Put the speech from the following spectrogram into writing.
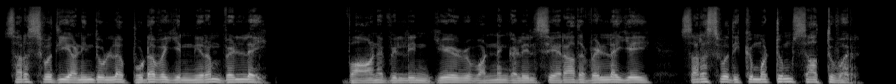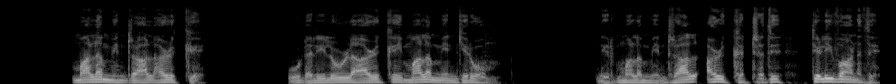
சரஸ்வதி அணிந்துள்ள புடவையின் நிறம் வெள்ளை. வானவில்லின் ஏழு வண்ணங்களில் சேராத வெள்ளையை சரஸ்வதிக்கு மட்டும் சாத்துவர். மலம் என்றால் அழுக்கு. உடலில் உள்ள அழுக்கை மலம் என்கிறோம். நிர்மலம் என்றால் அழுக்கற்றது தெளிவானது.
